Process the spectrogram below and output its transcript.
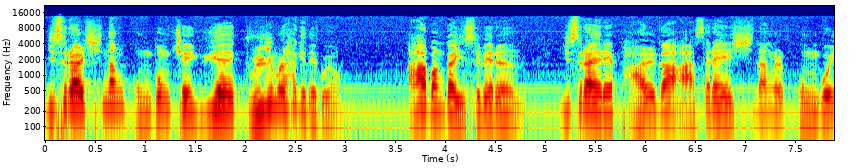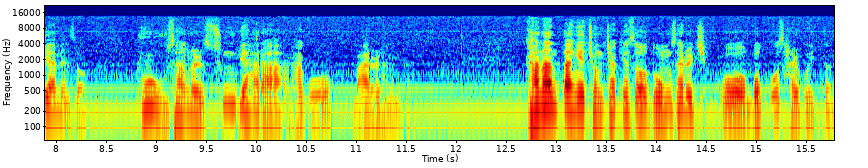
이스라엘 신앙 공동체 위에 군림을 하게 되고요. 아방과 이스벨은 이스라엘의 바알과 아세라의 신앙을 공고히 하면서 그 우상을 숭배하라라고 말을 합니다. 가나안 땅에 정착해서 농사를 짓고 먹고 살고 있던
